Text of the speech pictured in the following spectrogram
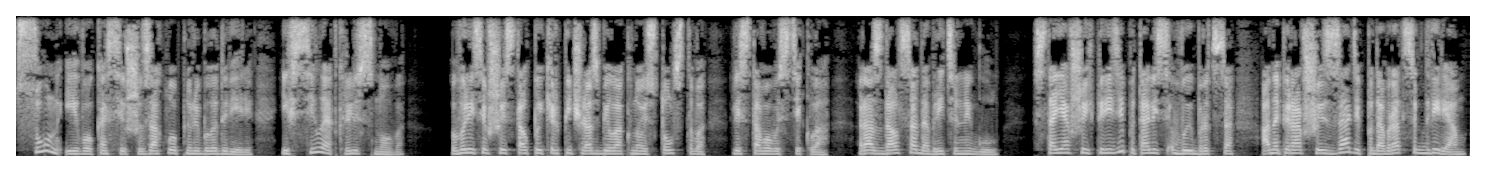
Сун и его кассирши захлопнули было двери, их силой открылись снова. Вылетевший из толпы кирпич разбил окно из толстого листового стекла. Раздался одобрительный гул. Стоявшие впереди пытались выбраться, а напиравшие сзади подобраться к дверям.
